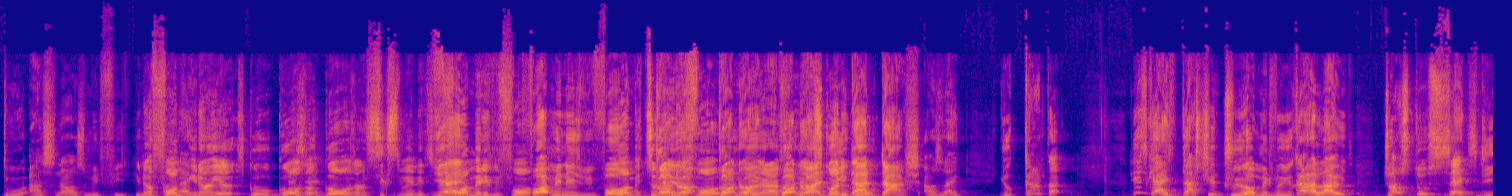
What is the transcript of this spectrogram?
through Arsenal's midfield. You know, four, like- you know, your goals, goal, was, goal was on six minutes. yeah, four minutes before. Four minutes before. One two minutes before, Gündoğan, they would have- they would have Gündoğan scored did that dash. I was like, you can't. This guy is dashing through your midfield. You can't allow it just to set the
